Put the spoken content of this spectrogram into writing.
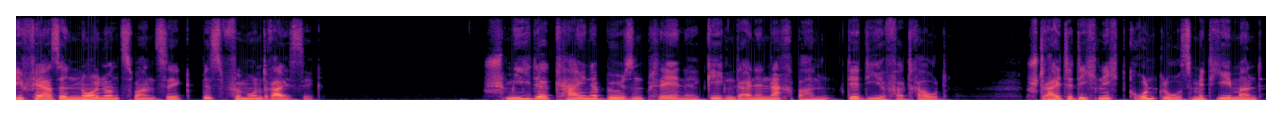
die Verse 29 bis 35 Schmiede keine bösen Pläne gegen deinen Nachbarn, der dir vertraut. Streite dich nicht grundlos mit jemand,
